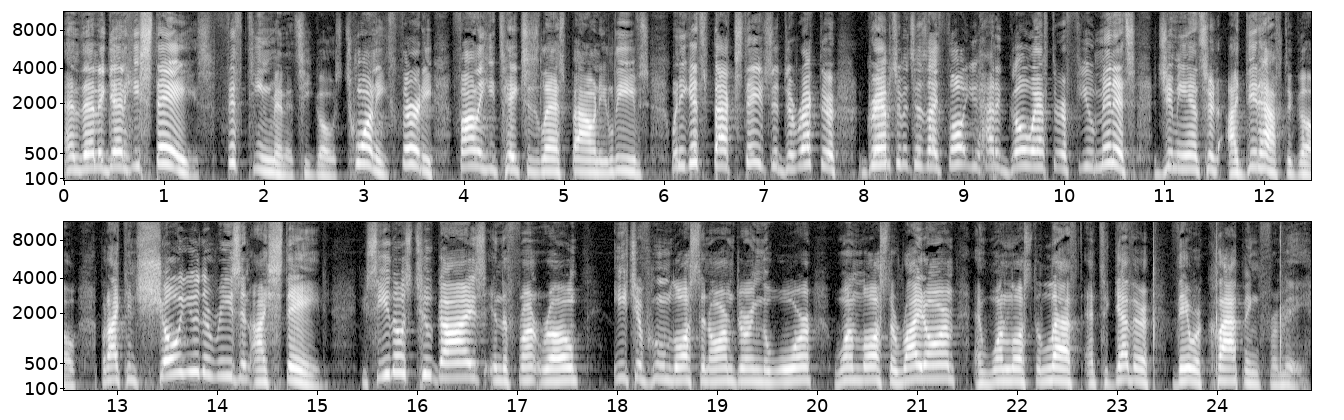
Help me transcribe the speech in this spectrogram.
And then again he stays. 15 minutes he goes, 20, 30. Finally he takes his last bow and he leaves. When he gets backstage, the director grabs him and says, I thought you had to go after a few minutes. Jimmy answered, I did have to go, but I can show you the reason I stayed. You see those two guys in the front row? each of whom lost an arm during the war. One lost a right arm and one lost the left, and together they were clapping for me.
